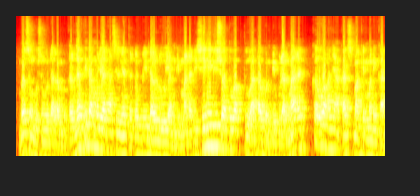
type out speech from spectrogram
bersungguh-sungguh dalam bekerja tidak melihat hasilnya terlebih dahulu yang di mana di sini di suatu waktu ataupun di bulan Maret keuangannya akan semakin meningkat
